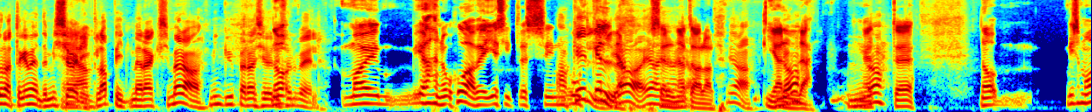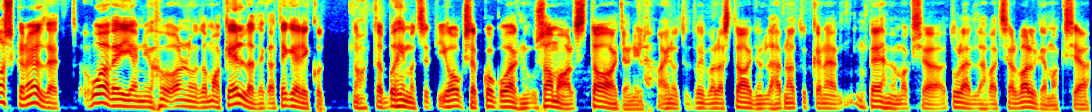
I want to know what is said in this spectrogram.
tuletage meelde, mis see ja. oli, klapid me rääkisime ära, mingi überasi oli no, sul veel? ma ei, jah, no Huawei esitles siin ah, uut kell, kella ja, ja, sel ja, nädalal ja, jälle no,, no. et no mis ma oskan öelda, et Huawei on ju olnud oma kelladega tegelikult noh, ta põhimõtteliselt jookseb kogu aeg nagu samal staadionil, ainult et võib-olla staadion läheb natukene pehmemaks ja tuled lähevad seal valgemaks ja.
